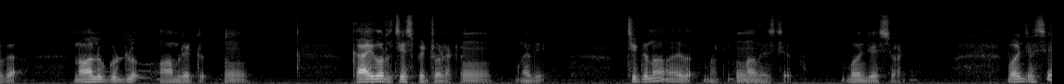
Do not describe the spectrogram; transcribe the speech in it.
ఒక నాలుగు గుడ్లు ఆమ్లెట్ కాయగూరలు చేసి పెట్టేవాడు అక్కడ. అది చికెన్ ఏదో మటన్ నాన్ వెజ్ భోజనం చేసేవాడిని. భోజనం చేసి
